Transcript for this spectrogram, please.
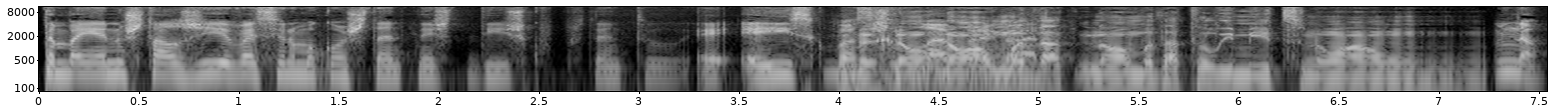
também a nostalgia vai ser uma constante neste disco. Portanto, é, é isso que posso Mas não, não, há uma data, não há uma data limite, não há um, Não,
